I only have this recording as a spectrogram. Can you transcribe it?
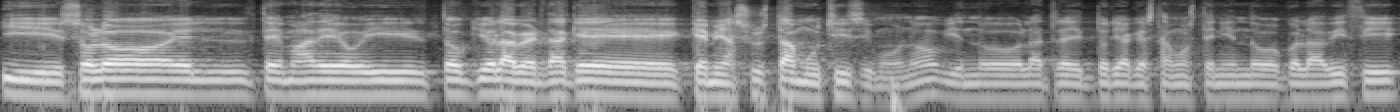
y solo el tema de oír Tokio, la verdad que, que, me asusta muchísimo, ¿no? viendo la trayectoria que estamos teniendo con la bici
